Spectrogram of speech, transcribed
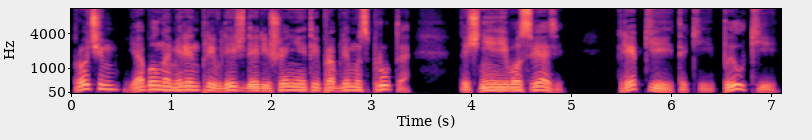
Впрочем, я был намерен привлечь для решения этой проблемы спрута, точнее его связи. Крепкие такие, пылкие.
